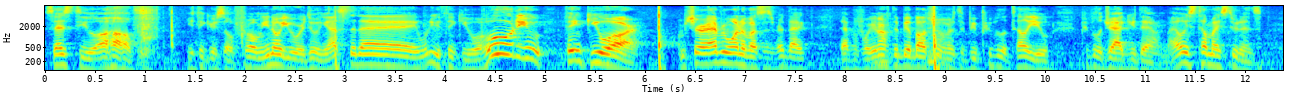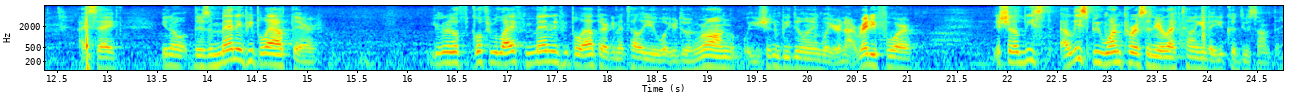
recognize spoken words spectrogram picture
says to you, oh, pfft, you think you're so from? You know what you were doing yesterday? What do you think you are? Who do you think you are? I'm sure every one of us has heard that, that before. You don't have to be about tshuva to be people to tell you, people to drag you down. I always tell my students, I say, you know, there's many people out there. You're going to go through life. Many people out there are going to tell you what you're doing wrong, what you shouldn't be doing, what you're not ready for. There should at least at least be one person in your life telling you that you could do something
